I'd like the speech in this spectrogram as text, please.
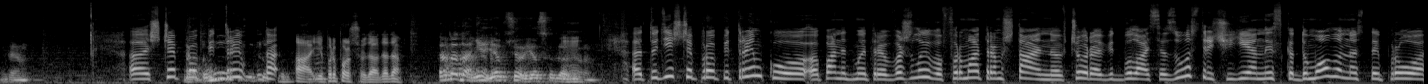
Да. Е, Ще про підтримку. А, я перепрошую, да, да, да. Да, да, да, ні, я все, я сказав. Е, Тоді ще про підтримку, е, пане Дмитре. Важливо, формат Рамштайн вчора відбулася зустріч. Є низка домовленостей про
